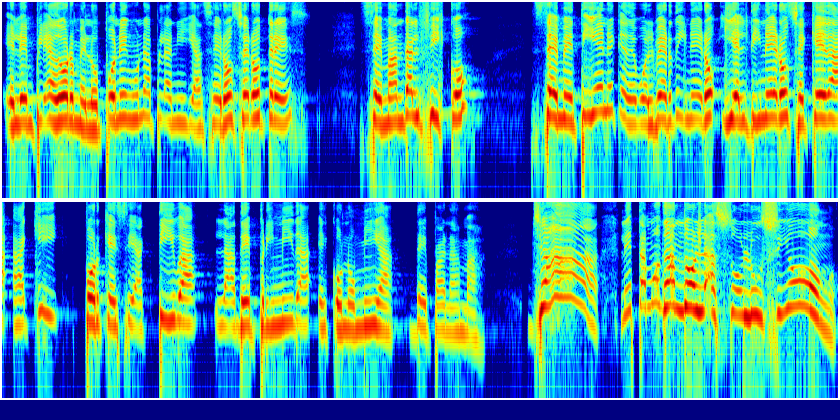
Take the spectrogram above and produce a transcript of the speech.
el empleador me lo pone en una planilla 003, se manda al fisco, se me tiene que devolver dinero y el dinero se queda aquí porque se activa la deprimida economía de Panamá. Ya, le estamos dando la solución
